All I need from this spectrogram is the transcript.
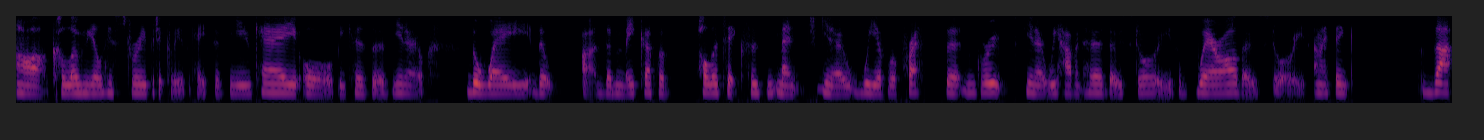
our colonial history, particularly in the case of the UK, or because of, you know, the way that uh, the makeup of politics has meant, you know, we have repressed certain groups, you know, we haven't heard those stories. Where are those stories? And I think that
